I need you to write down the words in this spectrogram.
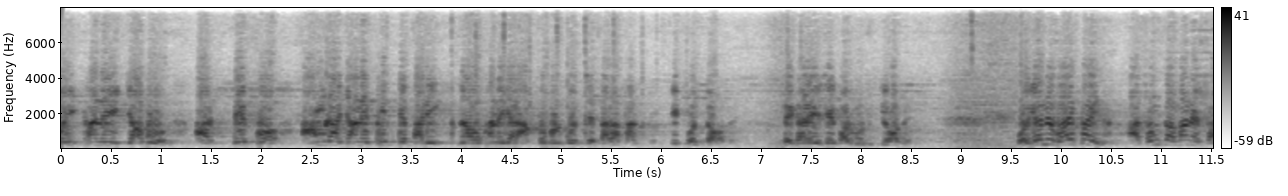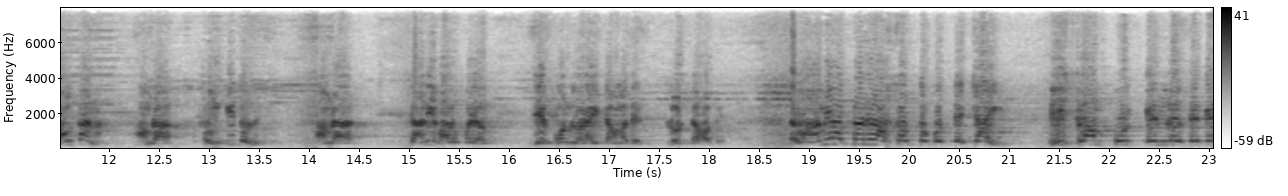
ওইখানেই যাব আর দেখব, আমরা জানে ফিরতে পারি না, ওখানে যারা আক্রমণ করছে, তারা থাকবে, ঠিক করতে হবে। সেখানে এসে কর্মসূচি হবে। ওই জন্য ভয় পাই না। আশঙ্কা মানে শঙ্কা না। আমরা শঙ্কিত নেই। আমরা জানি ভালো করে যে কোন লড়াইটা আমাদের লড়তে হবে। এবং আমি আপনাদের আশ্বস্ত করতে চাই, ইসলামপুর কেন্দ্র থেকে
